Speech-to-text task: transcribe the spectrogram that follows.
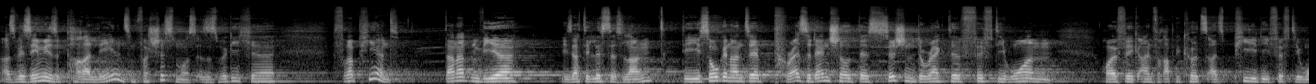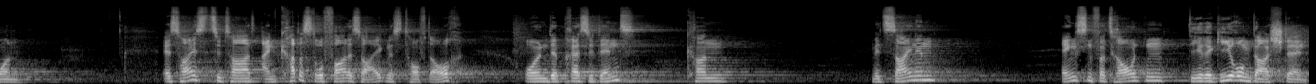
Also wir sehen diese Parallelen zum Faschismus. Es ist wirklich äh, frappierend. Dann hatten wir, wie gesagt, die Liste ist lang, die sogenannte Presidential Decision Directive 51, häufig einfach abgekürzt als PDD 51. Es heißt, Zitat, ein katastrophales Ereignis tauft auch und der Präsident kann mit seinen engsten Vertrauten die Regierung darstellen.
